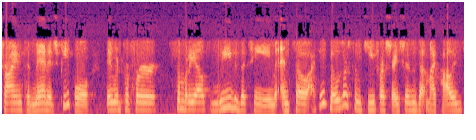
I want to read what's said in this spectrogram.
trying to manage people. They would prefer somebody else lead the team. And so I think those are some key frustrations that my colleagues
